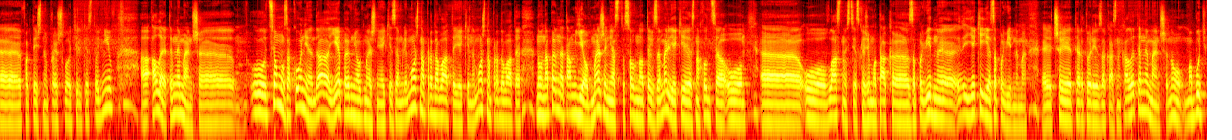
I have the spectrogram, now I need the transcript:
е, фактично пройшло тільки 100 днів. Але тим не менше, у цьому законі да, є певні обмеження, які землі можна продавати, які не можна продавати. Ну, напевне, там є обмеження стосовно тих земель, які знаходяться у, е, у власності, скажімо так, е, заповідної, які є заповідними е, чи території заказника. Але тим не менше, ну, мабуть,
